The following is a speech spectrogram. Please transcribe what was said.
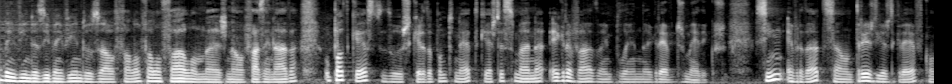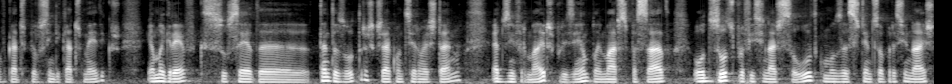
bem-vindas e bem-vindos ao Falam, Falam, Falam, mas não fazem nada, o podcast do esquerda.net que esta semana é gravado em plena greve dos médicos. Sim, é verdade, são três dias de greve convocados pelos sindicatos médicos. É uma greve que sucede a tantas outras que já aconteceram este ano, a dos enfermeiros, por exemplo, em março passado, ou dos outros profissionais de saúde, como os assistentes operacionais,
